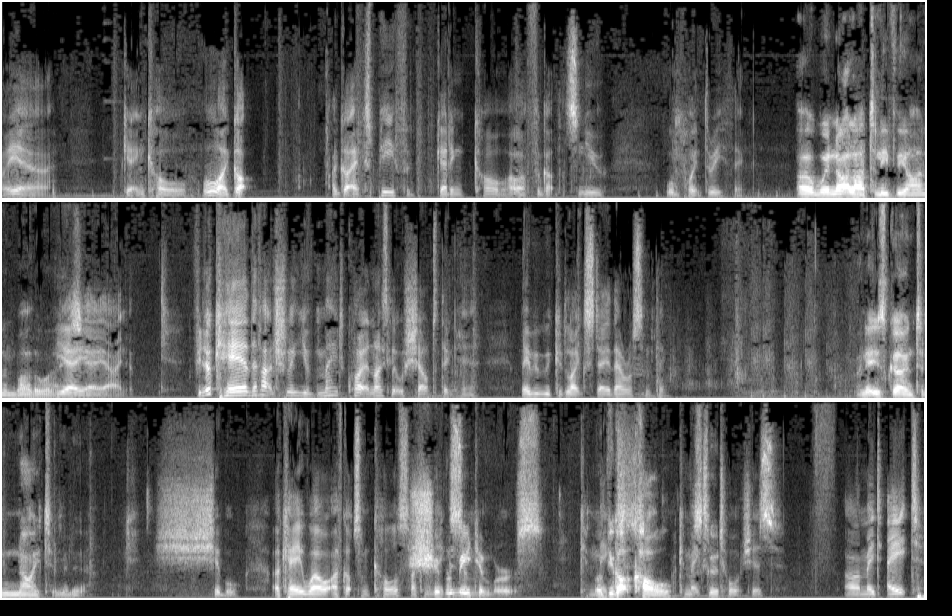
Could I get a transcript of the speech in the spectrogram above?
Oh yeah. Getting coal. Oh, I got I got XP for getting coal. Oh, I forgot that's new 1.3 thing. Oh, we're not allowed to leave the island, by the way. Yeah, yeah, yeah, I know. If you look here, they've actually you've made quite a nice little shelter thing here. Maybe we could like stay there or something. And it is going to night in a minute. Shibble. Okay, well I've got some coal, so I can Shiver make me some. timbers. Can Well, make if you got coal, I can make that's some good. torches. Uh, made eight,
